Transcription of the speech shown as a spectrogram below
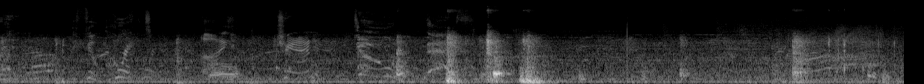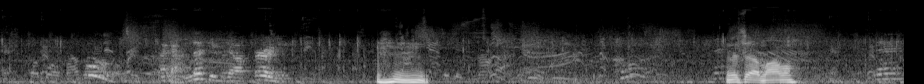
I feel great. I can do this. I got lucky job early. What's up, mama? Then,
